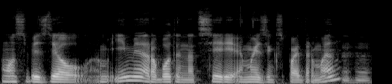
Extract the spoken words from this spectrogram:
Он себе сделал имя, работая над серией Amazing Spider-Man. Мгм.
